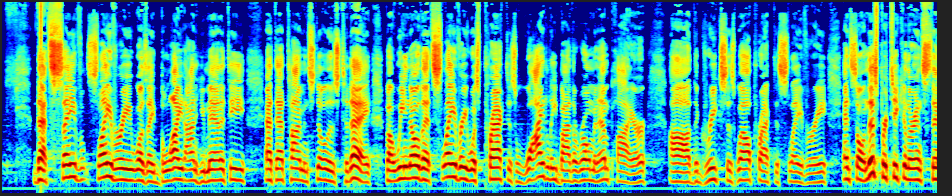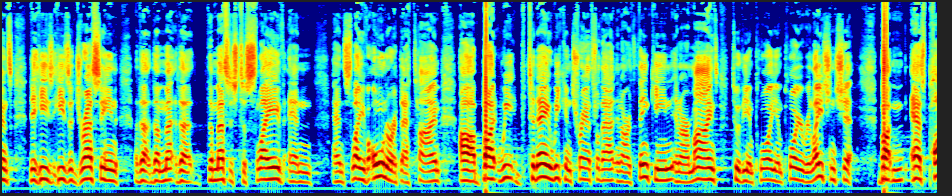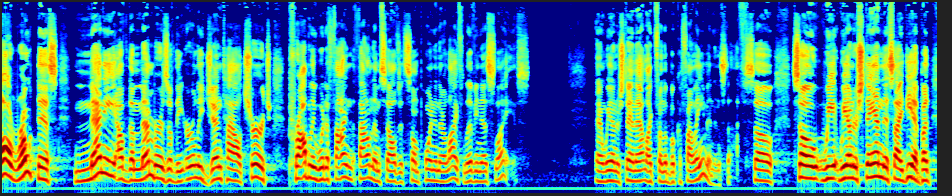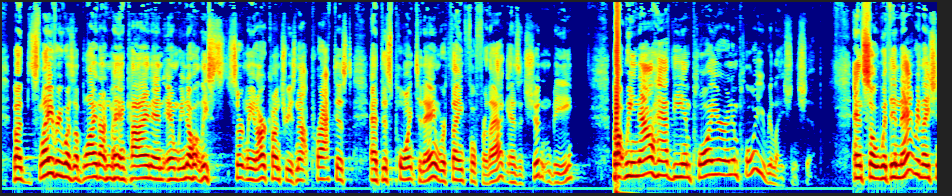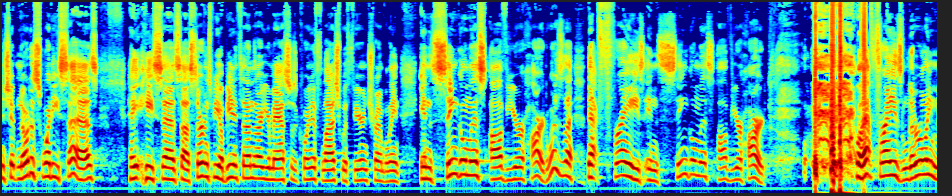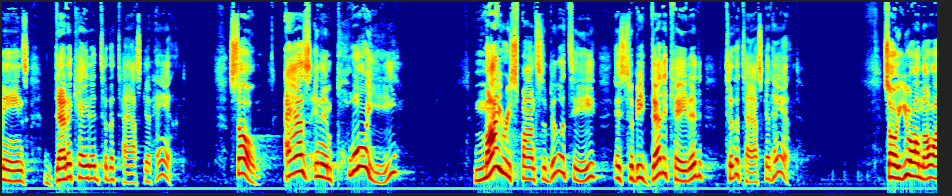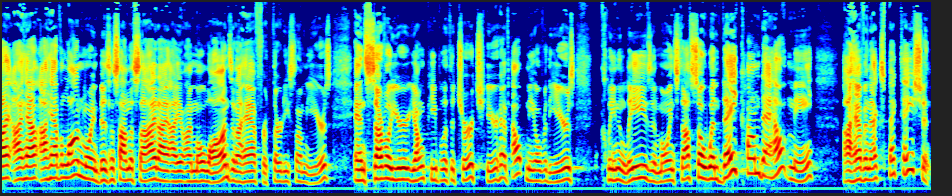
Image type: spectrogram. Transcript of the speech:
that slavery was a blight on humanity at that time and still is today. But we know that slavery was practiced widely by the Roman Empire. Uh, the Greeks as well practiced slavery. And so, in this particular instance, the, he's, he's addressing the, the, the, the message to slave and and slave owner at that time. Uh, but we, today we can transfer that in our thinking, in our minds, to the employee employer relationship. But as Paul wrote this, many of the members of the early Gentile church probably would have find, found themselves at some point in their life living as slaves. And we understand that like from the book of Philemon and stuff. So, so we, we understand this idea. But, but slavery was a blight on mankind, and, and we know, at least certainly in our country, is not practiced at this point today, and we're thankful for that, as it shouldn't be. But we now have the employer and employee relationship. And so within that relationship, notice what he says he, he says, uh, Servants, be obedient to them that are your masters according to flesh, with fear and trembling, in singleness of your heart. What is that, that phrase, in singleness of your heart? well, that phrase literally means dedicated to the task at hand. So, as an employee, my responsibility is to be dedicated to the task at hand. So you all know I, I, have, I have a lawn mowing business on the side. I, I, I mow lawns, and I have for 30 some years. And several of your young people at the church here have helped me over the years cleaning leaves and mowing stuff. So when they come to help me, I have an expectation.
